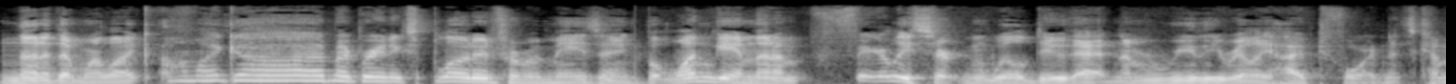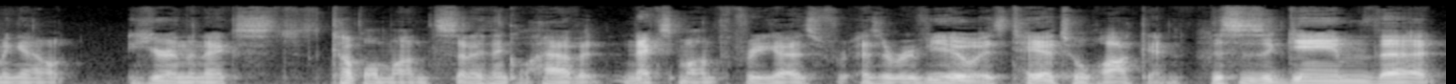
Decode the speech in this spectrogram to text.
none of them were like, oh my god, my brain exploded from amazing. But one game that I'm fairly certain will do that, and I'm really, really hyped for it, and it's coming out here in the next couple months, and I think we'll have it next month for you guys for, as a review, is Teotihuacan. This is a game that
